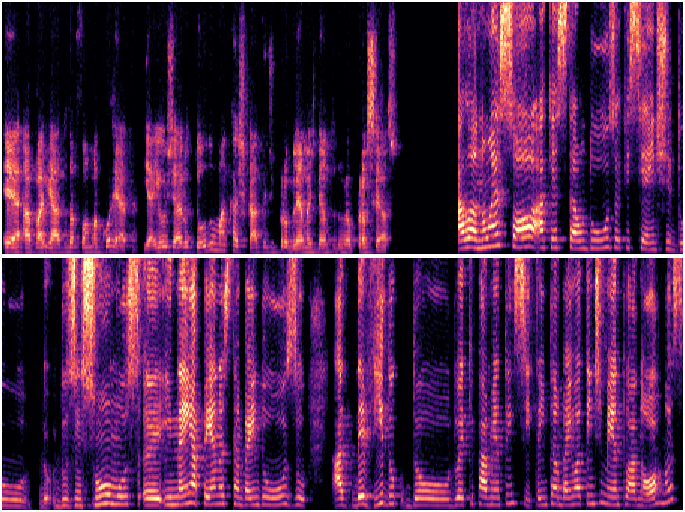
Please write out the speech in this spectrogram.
é, avaliado da forma correta. E aí eu gero toda uma cascata de problemas dentro do meu processo. Alan, não é só a questão do uso eficiente do, do, dos insumos eh, e nem apenas também do uso devido do, do equipamento em si, tem também o atendimento a normas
